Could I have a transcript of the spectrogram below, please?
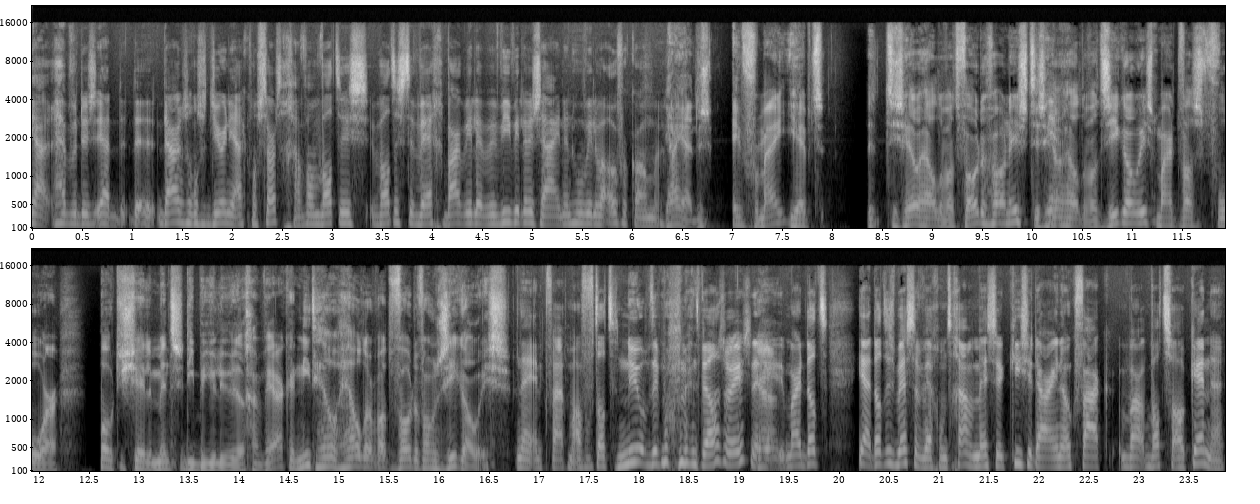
ja, hebben we dus, ja, de- de- daar is onze journey eigenlijk van start gegaan. Van wat is, wat is de weg? Waar willen we, wie willen we zijn en hoe willen we overkomen? Ja, ja, dus even voor mij. Je hebt, het is heel helder wat Vodafone is. Het is heel Ja. helder wat Ziggo is. Maar het was voor potentiële mensen die bij jullie willen gaan werken... niet heel helder wat Vodafone Ziggo is. Nee, en ik vraag me af of dat nu op dit moment wel zo is. Nee, Ja. maar dat, ja, dat is best een weg om te gaan. Want Mensen kiezen daarin ook vaak wat ze al kennen.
